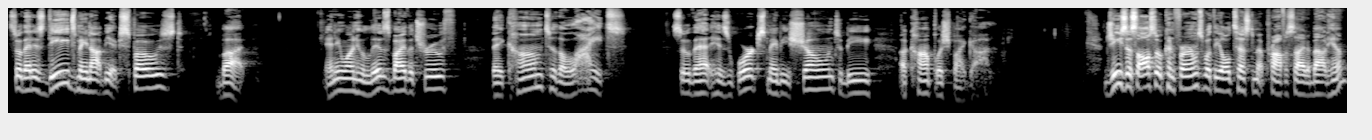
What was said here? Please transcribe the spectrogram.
so that his deeds may not be exposed. But anyone who lives by the truth, they come to the light, so that his works may be shown to be accomplished by God. Jesus also confirms what the Old Testament prophesied about him.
